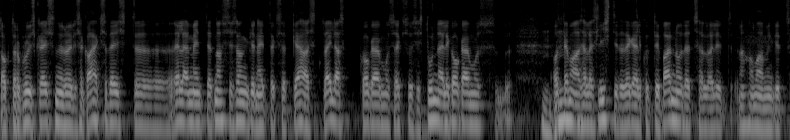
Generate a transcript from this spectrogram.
doktor Bruce Greisner oli see kaheksateist äh, elementi, et noh, siis ongi näiteks, et kehast väljas kogemus, eks ju, siis tunneli kogemus mm. -hmm. tema selles listi ta tegelikult ei pannud, et seal olid noh, oma mingid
